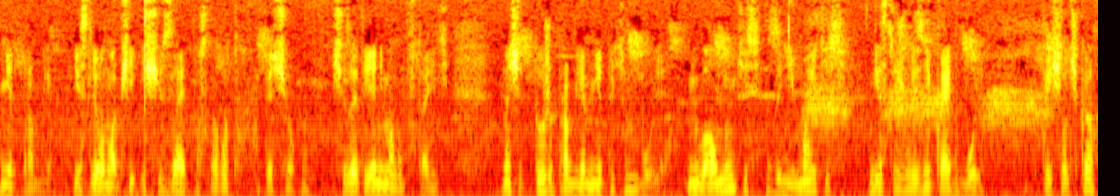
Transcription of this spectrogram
нет проблем. Если он вообще исчезает после вот опять щелкнул, исчезает, я не могу повторить. Значит, тоже проблем нету, тем более. Не волнуйтесь, занимайтесь. Если же возникает боль при щелчках,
